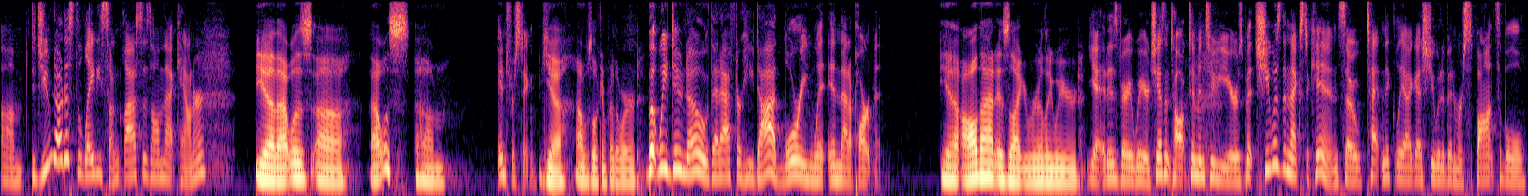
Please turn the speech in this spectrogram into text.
Um, did you notice the lady sunglasses on that counter? Yeah, that was uh that was um Interesting. yeah, I was looking for the word. But we do know that after he died, Lori went in that apartment. Yeah, all that is like really weird. Yeah, it is very weird. She hasn't talked to him in two years, but she was the next of kin. So technically, I guess she would have been responsible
